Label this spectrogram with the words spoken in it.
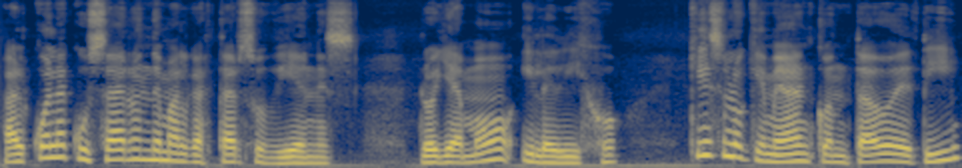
al cual acusaron de malgastar sus bienes. Lo llamó y le dijo, ¿Qué es lo que me han contado de ti?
